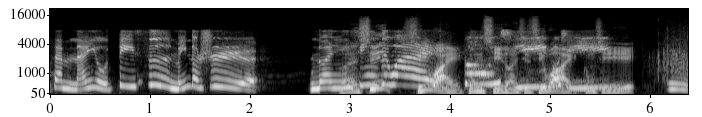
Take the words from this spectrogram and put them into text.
FM 男友第四名的是。暖心七外，恭喜暖心七外，恭喜！嗯，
